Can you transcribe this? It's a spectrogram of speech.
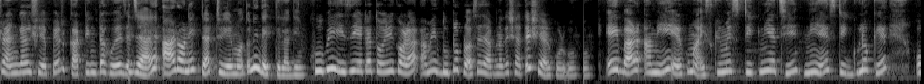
ট্রায়াঙ্গেল শেপের কাটিংটা হয়ে যায়। আর অনেকটা ট্রিয়ের মতনই দেখতে লাগে। খুবই ইজি এটা তৈরি করা। আমি দুটো প্রসেস আপনাদের সাথে শেয়ার করব। এইবার আমি এরকম আইসক্রিমের স্টিক নিয়েছি। নিয়ে স্টিকগুলোকে ও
